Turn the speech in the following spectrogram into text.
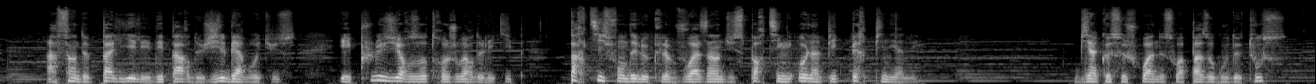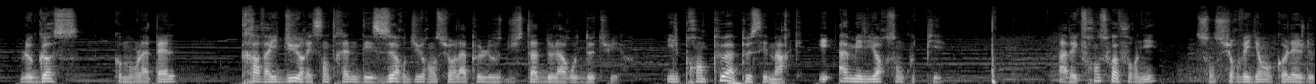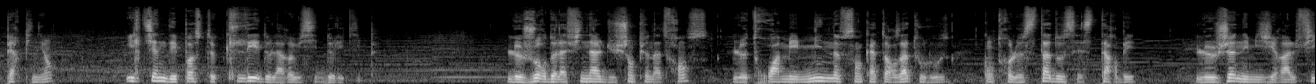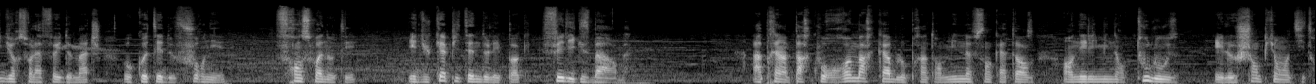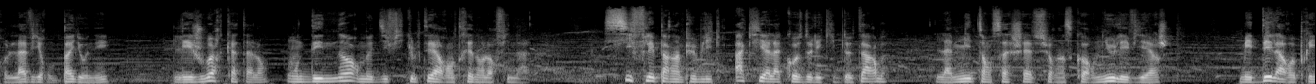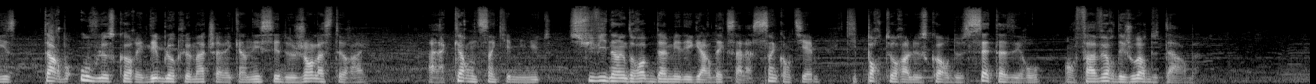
afin de pallier les départs de Gilbert Brutus et plusieurs autres joueurs de l'équipe partis fonder le club voisin du Sporting Olympique Perpignanais. Bien que ce choix ne soit pas au goût de tous, le gosse, comme on l'appelle, travaille dur et s'entraîne des heures durant sur la pelouse du stade de la route de Tuire. Il prend peu à peu ses marques et améliore son coup de pied. Avec François Fournier, son surveillant au collège de Perpignan, ils tiennent des postes clés de la réussite de l'équipe. Le jour de la finale du championnat de France, le 3 mai 1914 à Toulouse, contre le Stade Ossès Tarbé, le jeune Émy Giral figure sur la feuille de match aux côtés de Fournier, François Noté et du capitaine de l'époque, Félix Barbe. Après un parcours remarquable au printemps 1914 en éliminant Toulouse et le champion en titre l'Aviron Bayonnais, les joueurs catalans ont d'énormes difficultés à rentrer dans leur finale. Sifflé par un public acquis à la cause de l'équipe de Tarbes, la mi-temps s'achève sur un score nul et vierge, mais dès la reprise, Tarbes ouvre le score et débloque le match avec un essai de Jean Lasteraille à la 45e minute, suivi d'un drop d'Amédée Gardex à la 50e qui portera le score de 7 à 0 en faveur des joueurs de Tarbes.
